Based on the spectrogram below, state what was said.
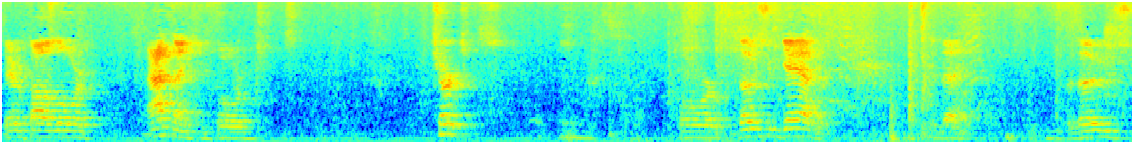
Dear Father, Lord, I thank you for churches, for those who gather today, for those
